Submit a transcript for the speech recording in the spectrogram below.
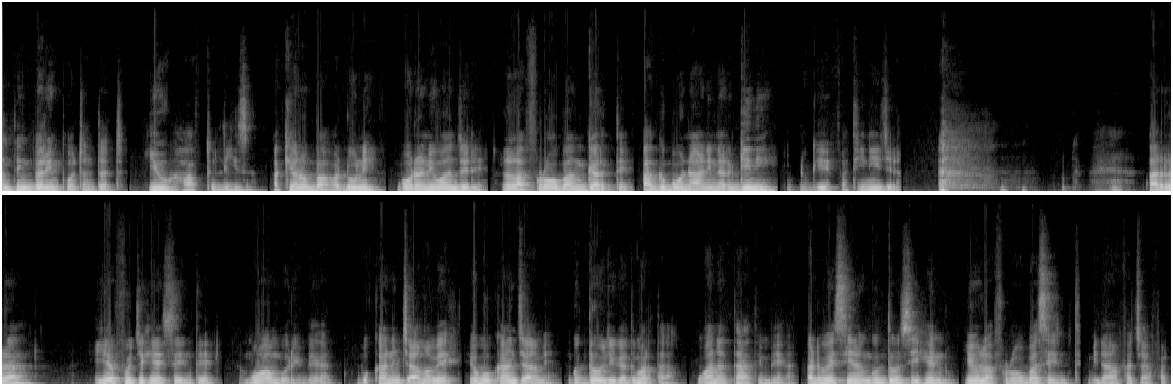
something very important that you have to listen. akki an obbaafadhuuni booranii waan jedhe laf roobaan garte aga bonaan hin argini dhugeeffatinii jedha arra yaffu cikee seente ammoo waan boriin beekan bokkaan hin caama beek yoo bokkaan caame guddoo olii gad martaa waan attaati hin beekan advaisiin an guddoon sii kennu yoo laf rooba seente midhaan facaafadhu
